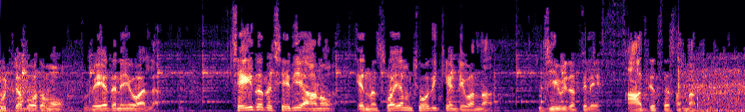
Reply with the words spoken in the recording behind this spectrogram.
കുറ്റബോധമോ വേദനയോ അല്ല. ചെയ്തത് ശരിയാണോ എന്ന് സ്വയം ചോദിക്കേണ്ടി വന്ന ജീവിതത്തിലെ ആദ്യത്തെ സന്ദർഭം.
